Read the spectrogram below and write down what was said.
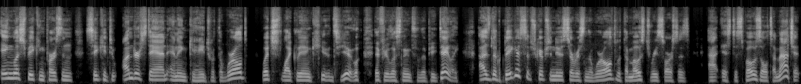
English speaking person seeking to understand and engage with the world, which likely includes you if you're listening to the Peak Daily. As the biggest subscription news service in the world with the most resources at its disposal to match it,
